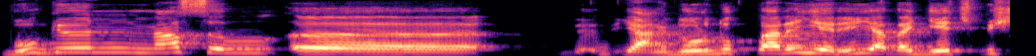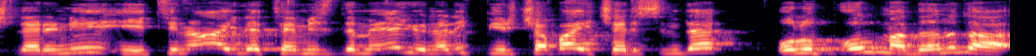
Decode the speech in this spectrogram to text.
bugün nasıl e, yani durdukları yeri ya da geçmişlerini itina ile temizlemeye yönelik bir çaba içerisinde olup olmadığını da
